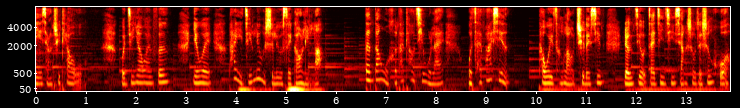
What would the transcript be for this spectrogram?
也想去跳舞，我惊讶万分，因为他已经六十六岁高龄了。但当我和他跳起舞来，我才发现。他未曾老去的心，仍旧在尽情享受着生活。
